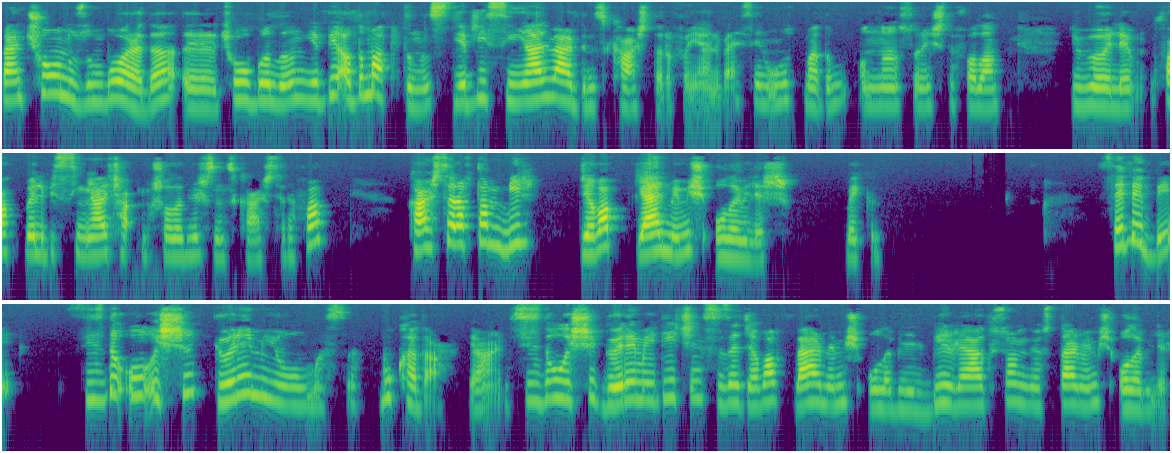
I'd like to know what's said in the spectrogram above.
ben çoğunuzun bu arada e, çoğu balığın ya bir adım attınız ya bir sinyal verdiniz karşı tarafa yani ben seni unutmadım ondan sonra işte falan gibi böyle ufak böyle bir sinyal çakmış olabilirsiniz karşı tarafa. Karşı taraftan bir cevap gelmemiş olabilir. Bakın. Sebebi sizde o ışığı göremiyor olması. Bu kadar. Yani sizde o ışığı göremediği için size cevap vermemiş olabilir. Bir reaksiyon göstermemiş olabilir.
